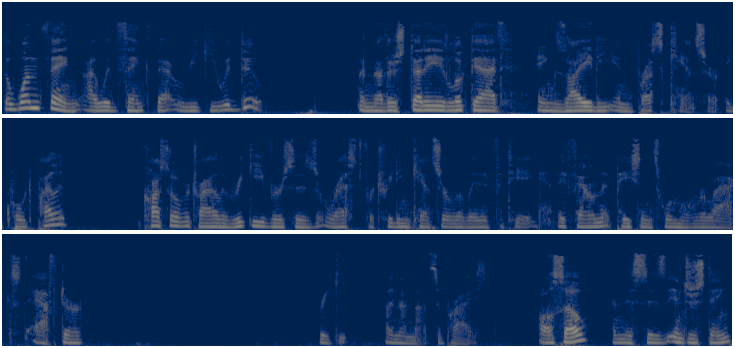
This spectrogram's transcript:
The one thing I would think that Reiki would do. Another study looked at anxiety in breast cancer, a quote pilot crossover trial of Reiki versus rest for treating cancer related fatigue. They found that patients were more relaxed after Reiki, and I'm not surprised. Also, and this is interesting,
